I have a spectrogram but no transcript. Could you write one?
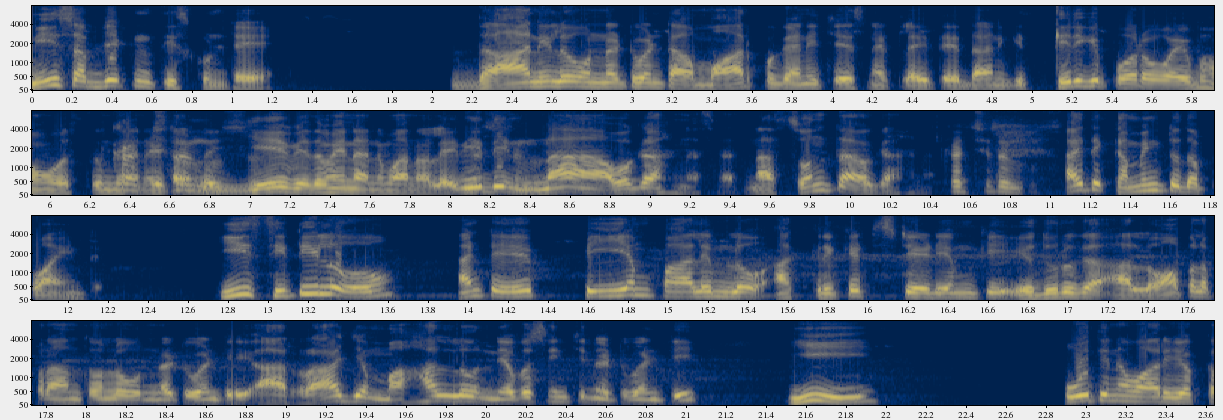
మీ సబ్జెక్ట్ని తీసుకుంటే దానిలో ఉన్నటువంటి ఆ మార్పు గాని చేసినట్లయితే దానికి తిరిగి పూర్వ వైభవం వస్తుంది అనేటంలో ఖచ్చితంగా ఏ విధమైన అనుమానం లేదు. ఇది. నా అవగాహన సార్ నా సొంత అవగాహన. అయితే కమింగ్ టు ద పాయింట్ ఈ సిటీలో అంటే పిఎం పాలెంలో ఆ క్రికెట్ స్టేడియంకి ఎదురుగా ఆ లోపల ప్రాంతంలో ఉన్నటువంటి ఆ రాజ మహల్లో నివసించినటువంటి ఈ పూతిన వారి యొక్క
